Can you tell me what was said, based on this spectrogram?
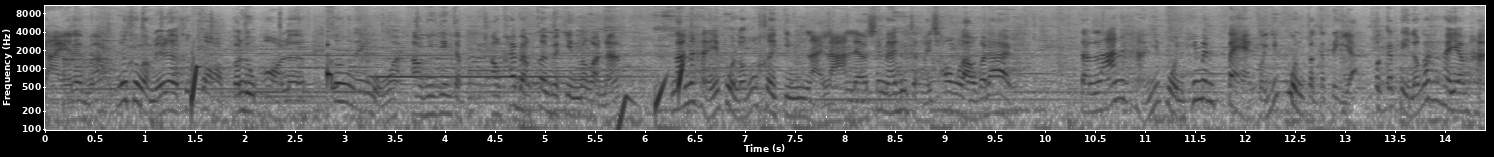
ไก่อะไรแบบนี้นี่คือแบบนี้เลยคือกรอบกระดูกอ่อนเลยเครื่องในหมูอะเอาจริงๆจากเอาแค่แบบเคยไปกินมาก่อนนะ ร้านอาหารญี่ปุ่นเราก็เคยกินหลายร้านแล้วใช่ไหมดูจากในช่องเราก็ได้ แต่ร้านอาหารญี่ปุ่นที่มันแปลกกว่าญี่ปุ่นปกติอะปกติเราก็พยายามหา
